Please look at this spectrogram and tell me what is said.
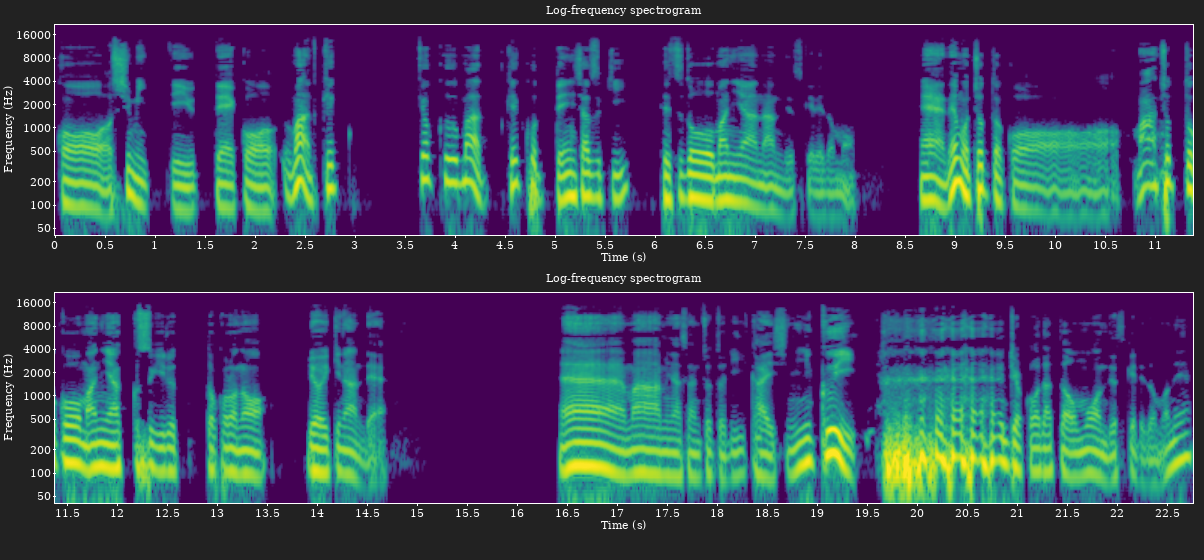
こう、趣味って言って、こう、まあ結局、まあ結構電車好き鉄道マニアなんですけれども、えでもちょっとこう、まあちょっとこうマニアックすぎるところの領域なんで、ええまあ皆さんちょっと理解しにくい 旅行だとは思うんですけれどもね。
